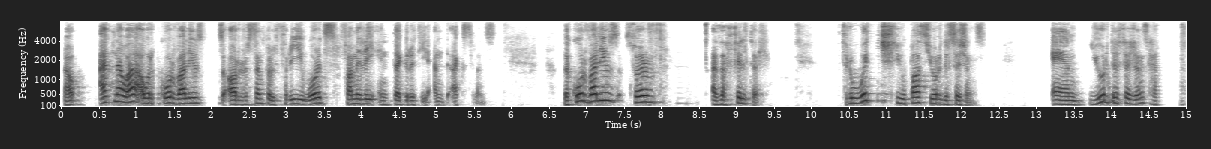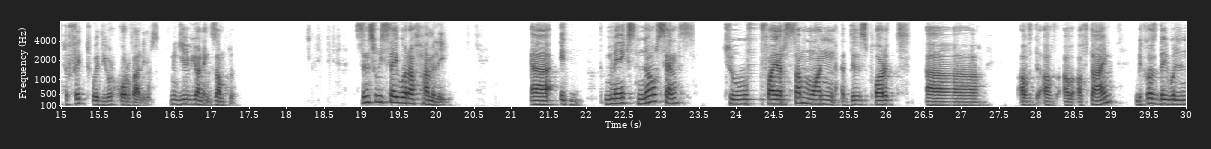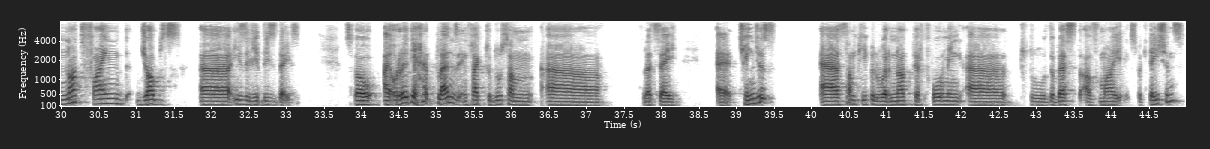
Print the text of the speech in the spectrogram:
Now, At Nawah, our core values are simple three words, family, integrity, and excellence. The core values serve as a filter through which you pass your decisions. And your decisions have to fit with your core values. Let me give you an example. Since we say we're a family, uh, it makes no sense to fire someone at this part uh, of, of, of time because they will not find jobs uh, easily these days. So I already had plans, in fact, to do some, uh, let's say, uh, changes. Some people were not performing uh, to the best of my expectations.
